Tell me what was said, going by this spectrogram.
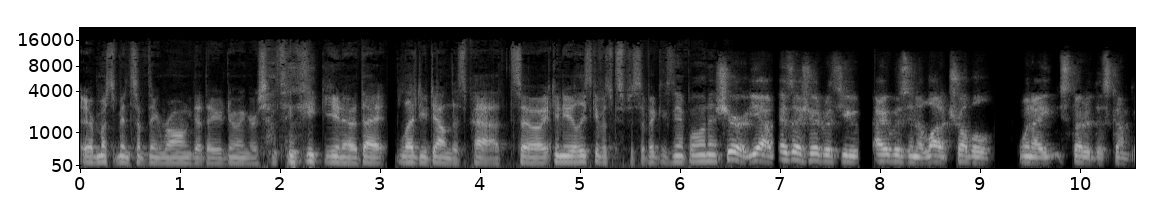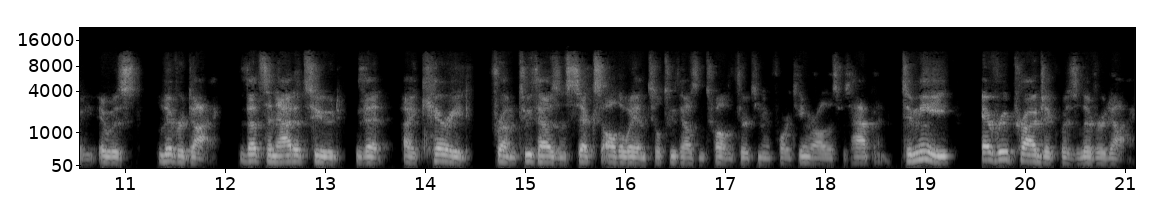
there must have been something wrong that they're doing or something, you know, that led you down this path. So can you at least give us a specific example on it? Sure. Yeah. As I shared with you, I was in a lot of trouble when I started this company. It was live or die. That's an attitude that I carried from 2006 all the way until 2012 and 13 and 14 where all this was happening. To me, every project was live or die.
